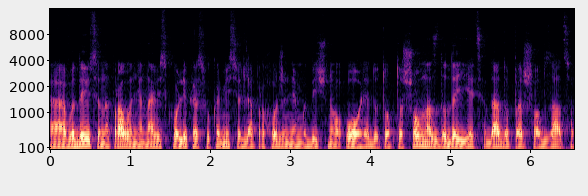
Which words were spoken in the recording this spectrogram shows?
Е, видаються направлення на військово-лікарську комісію для проходження медичного огляду. Тобто, що в нас додається да, до першого абзацу?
